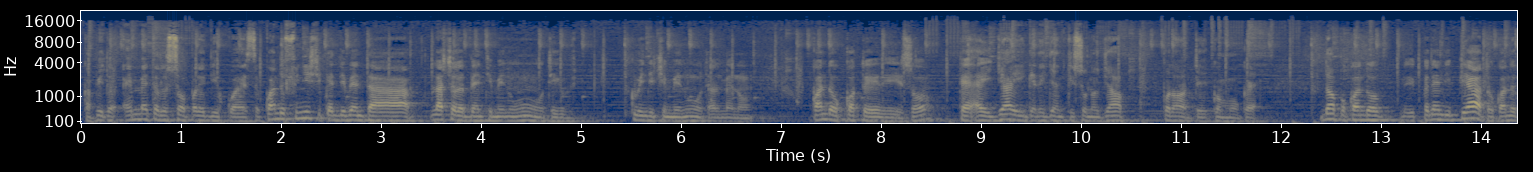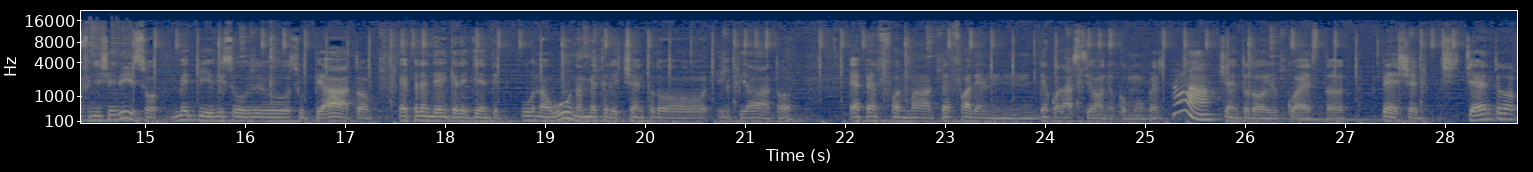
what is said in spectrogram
capito? E metterlo sopra di questo. Quando finisci che diventa, lascialo 20 minuti, 15 minuti almeno. Quando ho cotto il riso, che hai già gli ingredienti sono già pronti comunque. Dopo quando prendi il piatto, quando finisci il riso, metti il riso eh, sul piatto e prendi gli ingredienti uno a uno, metti al centro il piatto e per, forma- per fare decorazione comunque Ah. centro il questo pesce centro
